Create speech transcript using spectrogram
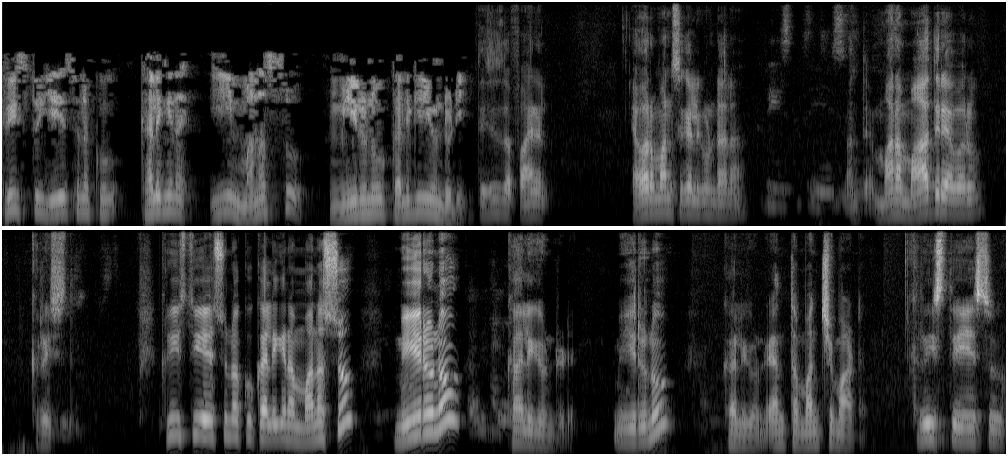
క్రీస్తు యేసునకు కలిగిన ఈ మనస్సు మీరును కలిగియుండుడి దిస్ ఇస్ ద ఫైనల్ ఎవరు మనసు కలిగి ఉండాలా? అంతే. మన మాదిరి ఎవరు? క్రీస్తు. క్రీస్తు యేసునకు కలిగిన మనస్సు మీరును కలిగి ఉండు మీరును కలిగి ఉండు. ఎంత మంచి మాట. క్రీస్తు యేసు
